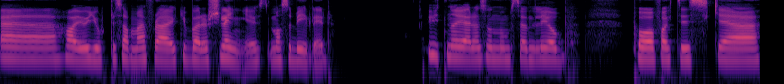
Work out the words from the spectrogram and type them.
eh, har jo gjort det samme, for det er jo ikke bare å slenge ut masse biler uten å gjøre en sånn omstendelig jobb på å faktisk eh,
